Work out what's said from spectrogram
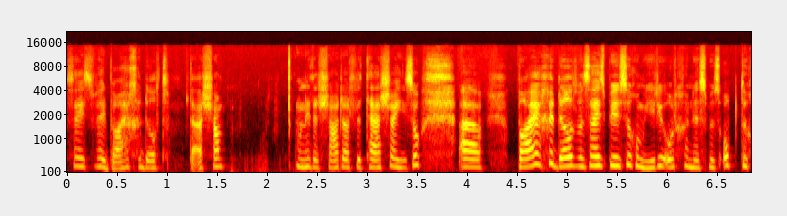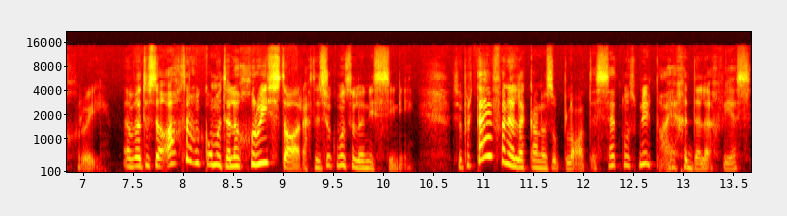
sy's baie geduld. Tasha net 'n shout out vir Tasha hierso. Uh baie geduld want sy is besig om hierdie organismes op te groei. En wat ons nou agtergekom het, hulle groei stadig. Dis hoekom ons hulle nie sien nie. So party van hulle kan ons op plate sit. Ons moet net baie geduldig wees.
